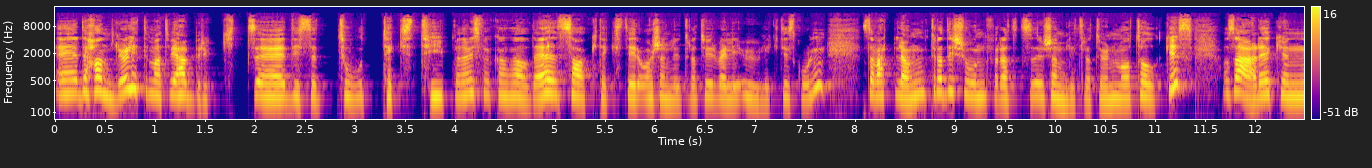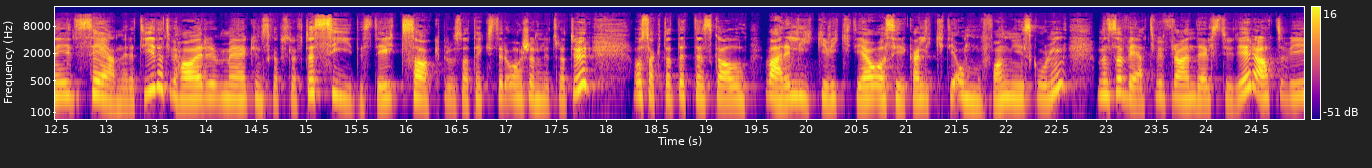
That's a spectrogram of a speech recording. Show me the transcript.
eh, det handler jo litt om at vi har brukt eh, disse to teksttypene, hvis vi kan kalle det, saktekster og skjønnlitteratur, veldig ulikt i skolen. Så det har vært lang tradisjon for at skjønnlitteraturen må tolkes. Og så er det kun i senere tid at vi har med Kunnskapsløftet sidestilt sakprosatekster og skjønnlitteratur, og sagt at dette skal være like viktige og ca. likt i omfang i skolen. Men så vet vi fra en del studier at vi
